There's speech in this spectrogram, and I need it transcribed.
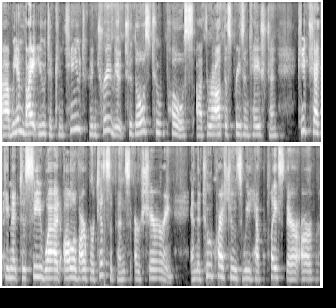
uh, we invite you to continue to contribute to those two posts uh, throughout this presentation. Keep checking it to see what all of our participants are sharing. And the two questions we have placed there are,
